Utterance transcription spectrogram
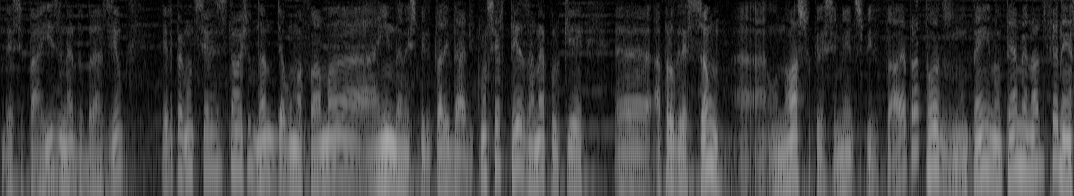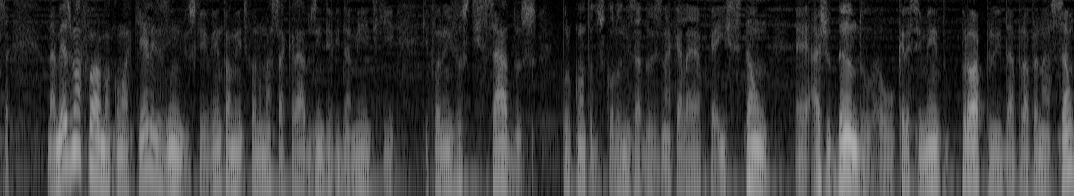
desse país, né? Do Brasil. Ele pergunta se eles estão ajudando de alguma forma ainda na espiritualidade. Com certeza, né? Porque é, a progressão, a, a, o nosso crescimento espiritual é para todos, não tem, não tem a menor diferença. Da mesma forma como aqueles índios que eventualmente foram massacrados indevidamente, que, que foram injustiçados por conta dos colonizadores naquela época e estão é, ajudando o crescimento próprio e da própria nação,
